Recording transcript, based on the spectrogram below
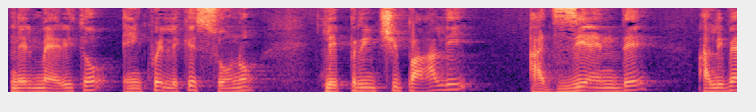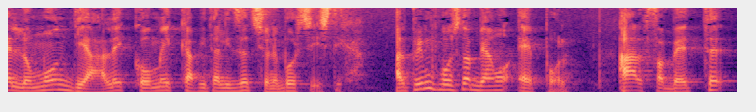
nel merito e in quelle che sono le principali aziende a livello mondiale come capitalizzazione borsistica. Al primo posto abbiamo Apple, Alphabet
